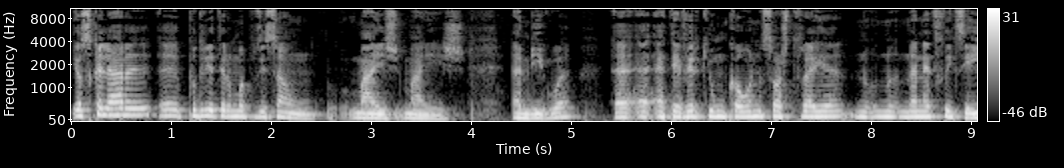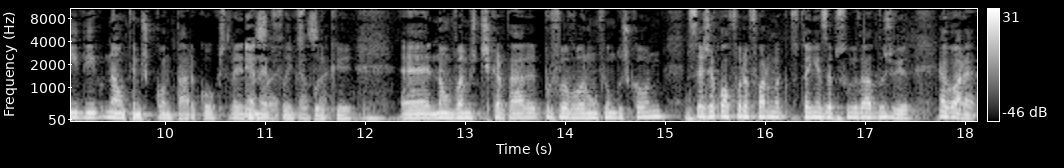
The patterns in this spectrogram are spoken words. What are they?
eu se calhar eh, poderia ter uma posição mais, mais ambígua a- até ver que um Cohen só estreia no- no- na Netflix. E aí digo, não, temos que contar com o que estreia na Eu Netflix, sei. porque eh, não vamos descartar, por favor, um filme dos Cohen, seja qual for a forma que tu tenhas a possibilidade de os ver. Agora,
